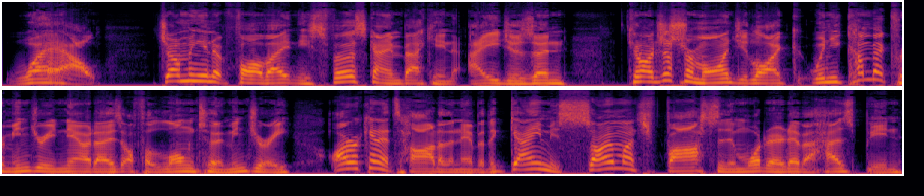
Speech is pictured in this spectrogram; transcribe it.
Wow. Jumping in at five eight in his first game back in ages. And can I just remind you, like, when you come back from injury nowadays off a long term injury, I reckon it's harder than ever. The game is so much faster than what it ever has been.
